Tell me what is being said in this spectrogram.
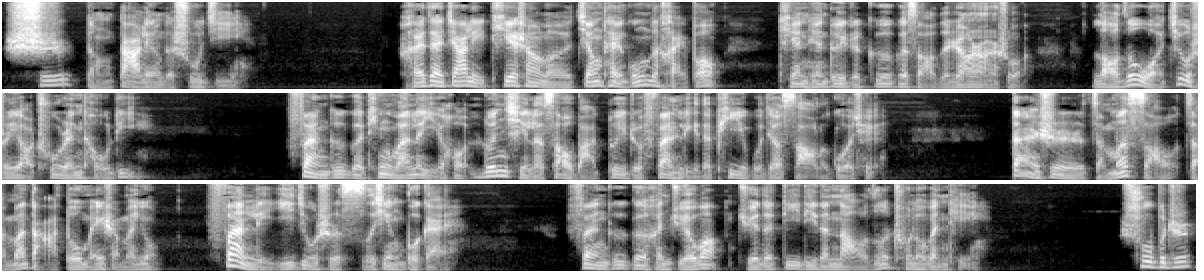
诗等大量的书籍。还在家里贴上了姜太公的海报，天天对着哥哥嫂子嚷嚷说：“老子我就是要出人头地。”范哥哥听完了以后，抡起了扫把，对着范蠡的屁股就扫了过去。但是怎么扫、怎么打都没什么用，范蠡依旧是死性不改。范哥哥很绝望，觉得弟弟的脑子出了问题。殊不知，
